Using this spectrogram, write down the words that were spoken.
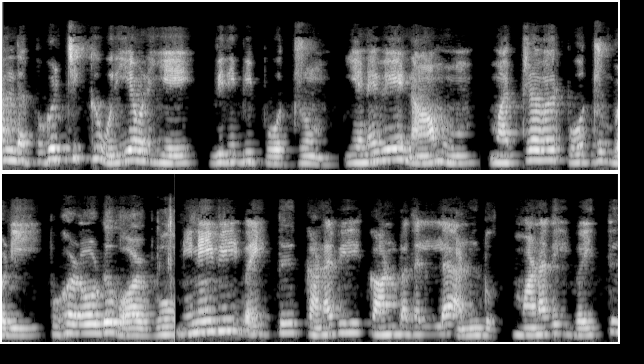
அந்த புகழ்ச்சிக்கு உரியவனையே விரும்பி போற்றும். எனவே நாமும் மற்றவர் போற்றும்படி புகழோடு வாழ்வோம். நினைவில் வைத்து கனவில் காண்பதல்ல அன்பு. மனதில் வைத்து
